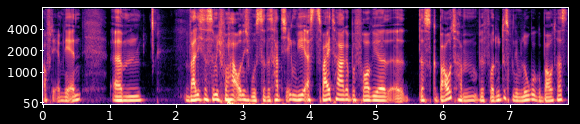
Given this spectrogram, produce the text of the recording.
auf die MDN. Ähm, weil ich das nämlich vorher auch nicht wusste. Das hatte ich irgendwie erst zwei Tage, bevor wir äh, das gebaut haben, bevor du das mit dem Logo gebaut hast,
